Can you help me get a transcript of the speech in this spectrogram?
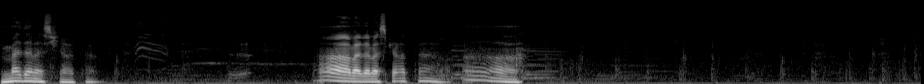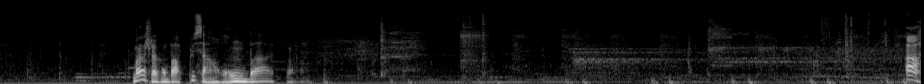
Madame aspirateur. Ah, Madame aspirateur. Ah. Moi, je la compare plus à un vois. Ah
